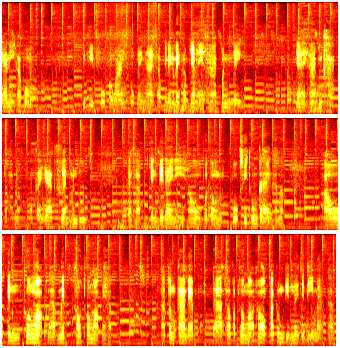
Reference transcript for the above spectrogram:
ค่นี้ครับผมวิธีปลูกผักหวานปลูกง่ายๆครับยังไงก็ได้ครับอย่าให้หากมันได้อย่าให้หากมันขาดนะครับเนาะแล้วก็อย่าเขื่อนมันดูนะครับ เป็นไปได้นี่เฮาบ่ต้องปลูกใส่ถุงก็ไดนะครับเนาะเอาเป็นทั่วงอกนะครับ เม็ดเท่าทั่วงอกนะครับต้นกล้าแบบเท่ากับทั่วงอกเฮาเอาปักลงดินเลยจะดีมากครับ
